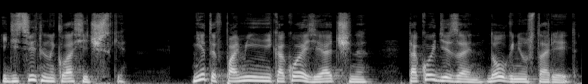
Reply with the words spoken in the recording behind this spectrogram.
и действительно классически. Нет и в помине никакой азиатчины. Такой дизайн долго не устареет.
